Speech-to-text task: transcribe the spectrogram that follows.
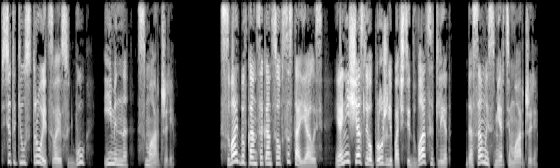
все-таки устроить свою судьбу именно с Марджери. Свадьба, в конце концов, состоялась, и они счастливо прожили почти 20 лет, до самой смерти Марджери.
